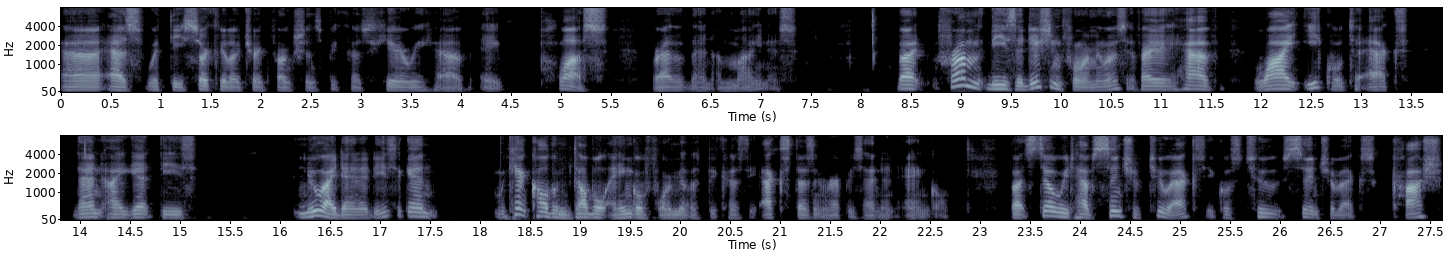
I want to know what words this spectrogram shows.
uh, as with the circular trig functions because here we have a plus rather than a minus. But from these addition formulas, if I have y equal to x, then I get these new identities. Again, we can't call them double angle formulas because the x doesn't represent an angle. But still, we'd have sinh of 2x equals 2 sinh of x cosh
